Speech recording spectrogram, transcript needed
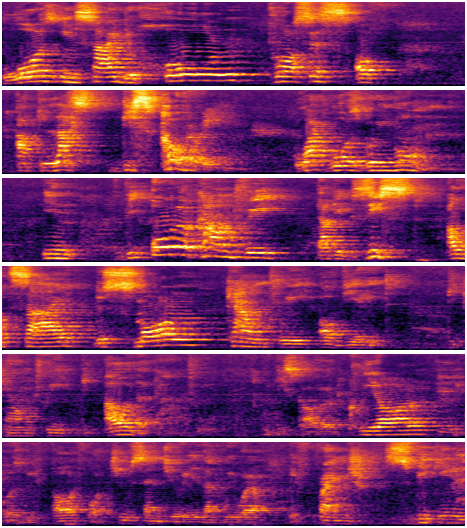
was inside the whole process of at last discovering what was going on in the other country that exists outside the small country of the elite, the country, the other country. We discovered Creole because we thought for two centuries that we were a French-speaking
